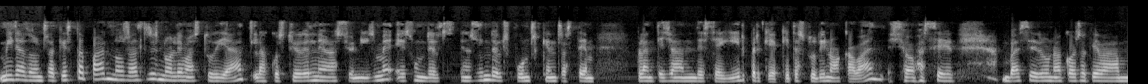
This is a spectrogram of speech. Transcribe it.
Mira, doncs aquesta part nosaltres no l'hem estudiat. La qüestió del negacionisme és un dels, és un dels punts que ens estem plantejant de seguir perquè aquest estudi no ha acabat. Això va ser, va ser una cosa que vam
